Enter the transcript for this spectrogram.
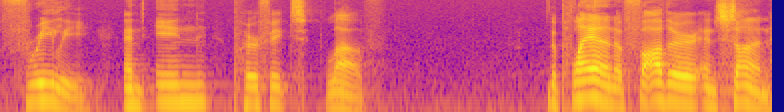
freely, and in perfect love. The plan of Father and Son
